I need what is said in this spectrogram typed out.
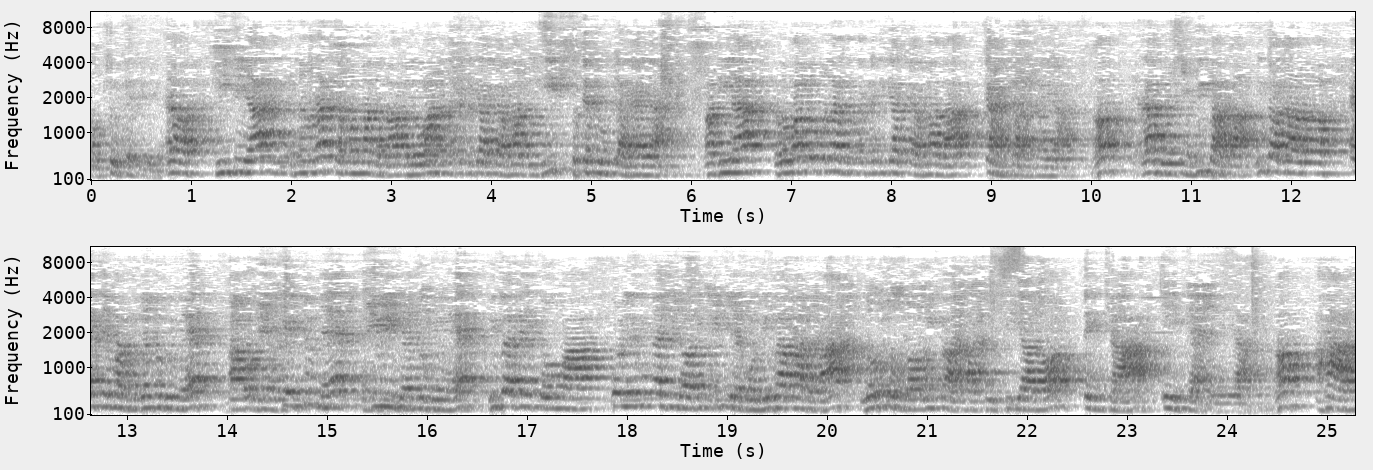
ကိုဖြုတ်ခဲ့တယ်အဲ့တော့ဒီတရားဒီအနန္တရကမ္မမှာတပါဘလောကနတတိကကမ္မဒီပကတိကရရ အဒီဟာဘဝလောကလနတတိကကမ္မကကံကံရရနော်အဲ့ဒါလို့ရှိရင်ဝိပါကဝိပါကတော့အဲ့ဒီမှာဒီလိုလုပ်ပြီးမဲ့အာဟိတုနဲ့အဒီရီလည်းလုပ်ပြီးမဲ့ဝိပါကိတုံးမှာကိုလေးကရှိတော့ဒီပြည့်ကိုလေးပါးမှာကလုံးလုံးသောဝိပါကပစ္စည်းရတော့တင်ချာဧကံရရနော်အာဟာရ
